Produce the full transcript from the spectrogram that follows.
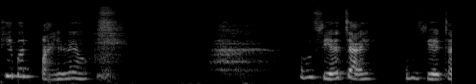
พี่เพิ่นไปแล้วผมเสียใจผมเสียใจ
